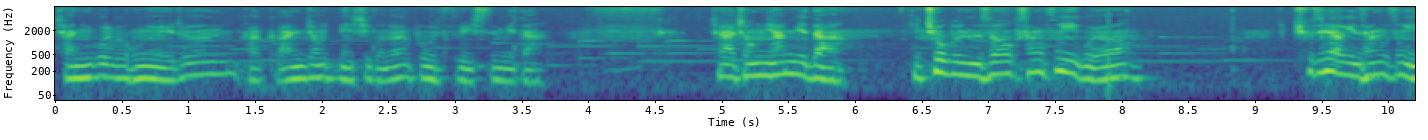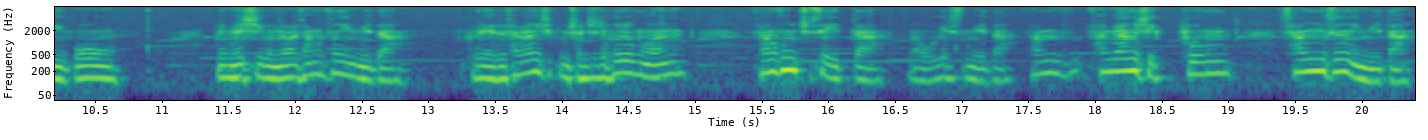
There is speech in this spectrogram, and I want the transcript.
잔고율 공여율은 각각 안정된 시그널을 볼수 있습니다. 자 정리합니다. 기초분석 상승이고요. 추세 확인 상승이고 매매 시그널 상승입니다. 그래도 삼양식품 전체적 흐름은 상승 추세에 있다 라고 보겠습니다. 삼, 삼양식품 상승입니다.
